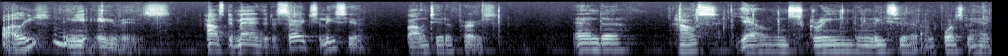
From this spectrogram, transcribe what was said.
Well, Alicia? Nieves. House demanded a search. Alicia volunteered her purse. And, uh, House yelled and screamed, and Alicia, unfortunately, had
